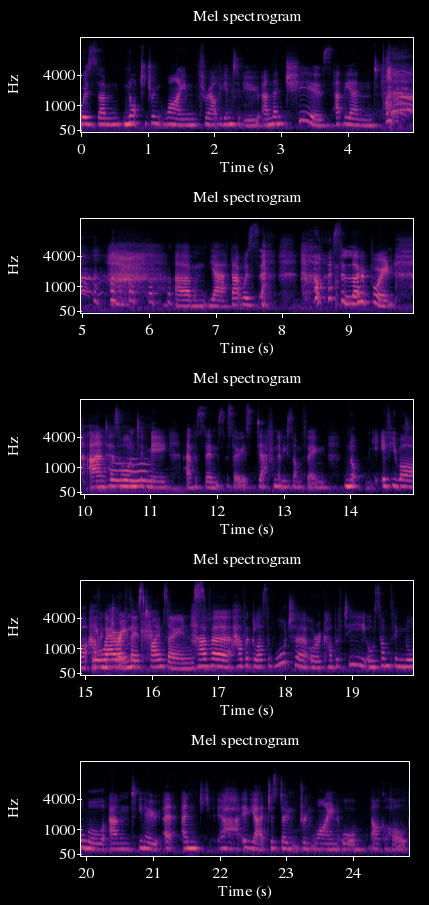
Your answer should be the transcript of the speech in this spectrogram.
Was um, not to drink wine throughout the interview and then cheers at the end. Um, yeah, that was that was a low point and has haunted me ever since. So it's definitely something. Not if you are having Be aware a drink, of those time zones. have a have a glass of water or a cup of tea or something normal and you know and uh, yeah just don't drink wine or alcohol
